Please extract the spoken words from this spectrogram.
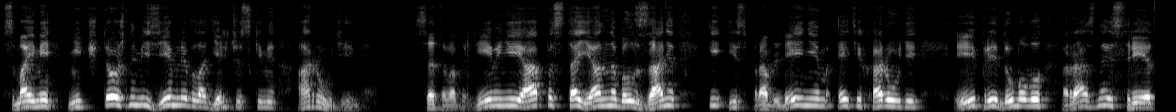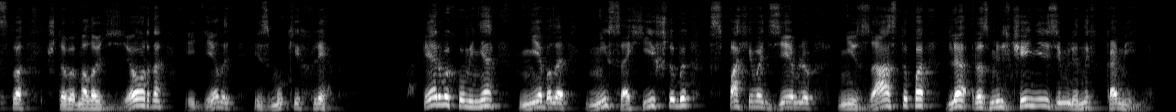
с моими ничтожными землевладельческими орудиями. С этого времени я постоянно был занят и исправлением этих орудий, и придумывал разные средства, чтобы молоть зерна и делать из муки хлеб. Во-первых, у меня не было ни сахи, чтобы вспахивать землю, ни заступа для размельчения земляных каменьев.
